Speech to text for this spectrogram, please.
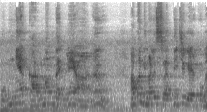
പുണ്യ കർമ്മം തന്നെയാണ്. അപ്പൊ നിങ്ങൾ ശ്രദ്ധിച്ചു കേൾക്കുക.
